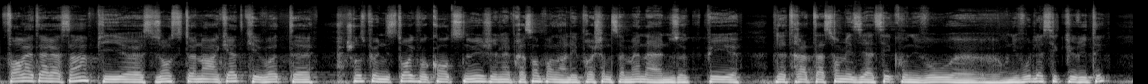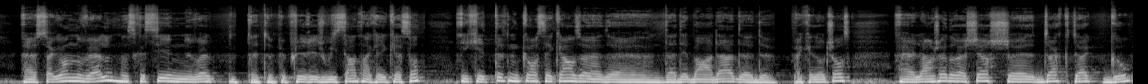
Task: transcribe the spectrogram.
fort intéressant. Puis, c'est une enquête qui va être, chose pour une histoire qui va continuer, j'ai l'impression, pendant les prochaines semaines à nous occuper de traitation médiatique au niveau, au niveau de la sécurité. seconde nouvelle, parce que c'est une nouvelle peut-être un peu plus réjouissante en quelque sorte, et qui est peut-être une conséquence de, la débandade de, de paquet d'autres choses. Euh, l'engin de recherche euh, DuckDuckGo,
